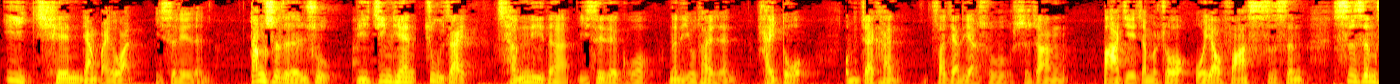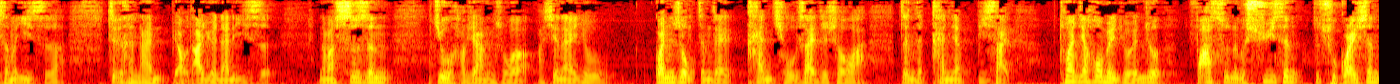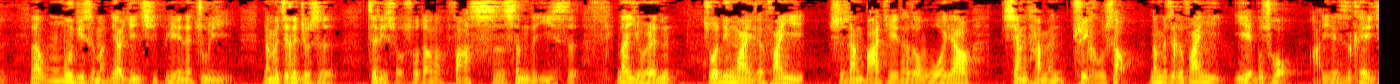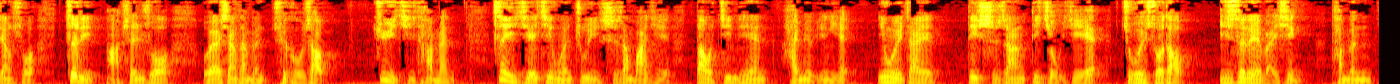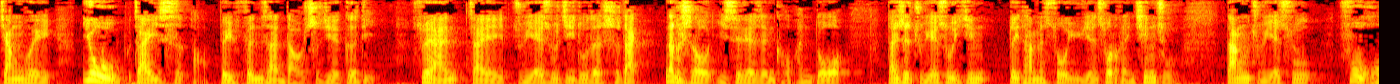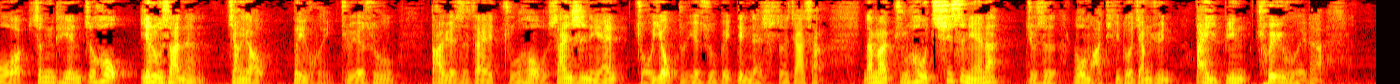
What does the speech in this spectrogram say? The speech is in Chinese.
一千两百万以色列人。当时的人数比今天住在城里的以色列国那里犹太人还多。我们再看撒加利亚书十章八节怎么说？我要发私声，私声什么意思啊？这个很难表达原来的意思。那么私声就好像说啊，现在有观众正在看球赛的时候啊，正在看人家比赛，突然间后面有人就发出那个嘘声，就出怪声，那目的什么？要引起别人的注意。那么这个就是。这里所说到的发私声的意思，那有人做另外一个翻译，十章八节，他说我要向他们吹口哨，那么这个翻译也不错啊，也是可以这样说。这里啊，神说我要向他们吹口哨，聚集他们。这一节经文注意，十章八节到今天还没有应验，因为在第十章第九节就会说到以色列百姓，他们将会又再一次啊被分散到世界各地。虽然在主耶稣基督的时代，那个时候以色列人口很多，但是主耶稣已经对他们说预言说得很清楚：当主耶稣复活升天之后，耶路撒冷将要被毁。主耶稣大约是在主后三十年左右，主耶稣被钉在十字架上。那么主后七十年呢，就是罗马提多将军带兵摧毁的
